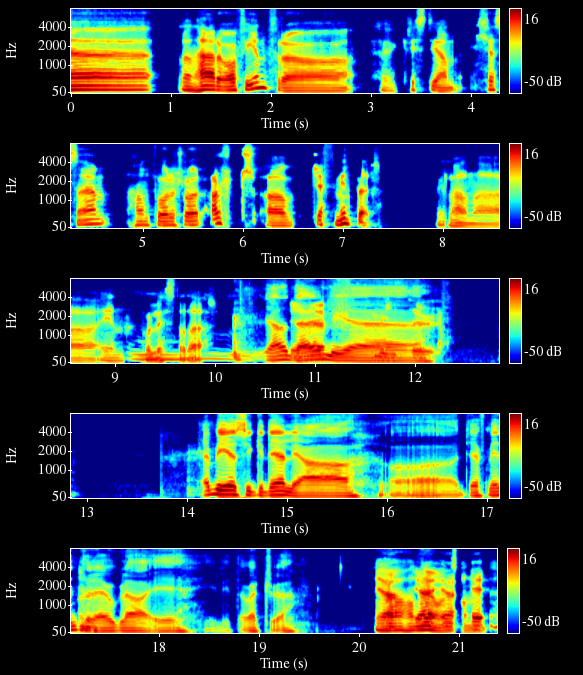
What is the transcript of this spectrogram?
Eh, den her er også fin, fra eh, Christian Tjessem. Han foreslår alt av Jeff Minter. Vil han ha inn på lista der. Ja, det er mye Winter. Det er mye psykedelia, og Jeff Minter er jo glad i, i litt av hvert, tror jeg. Ja, han er jo en jeg, sånn jeg,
